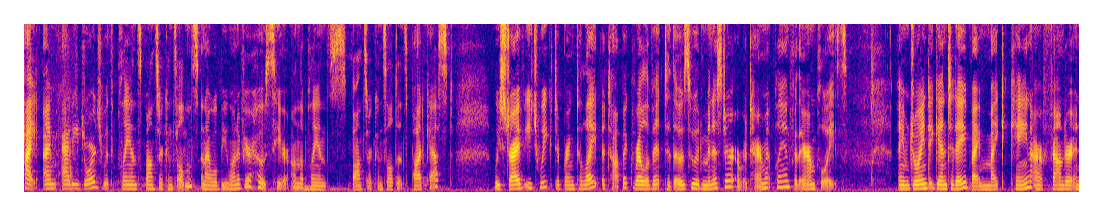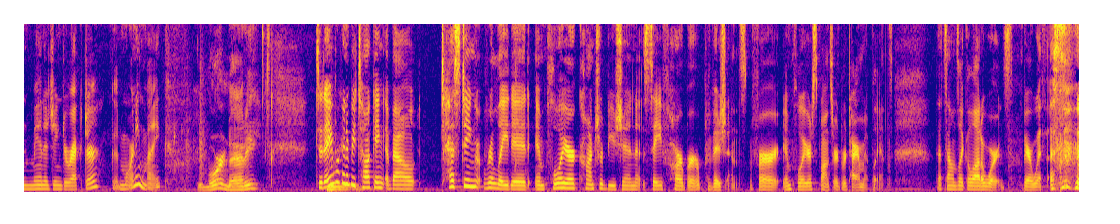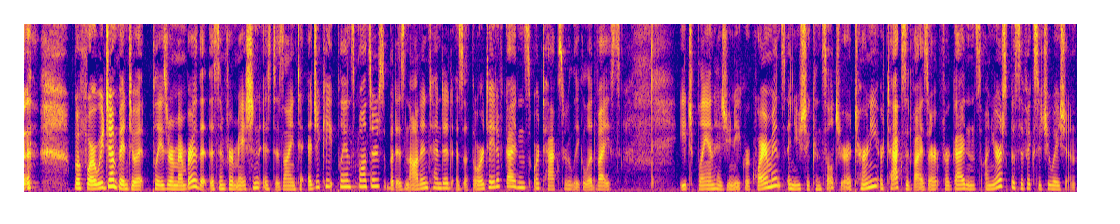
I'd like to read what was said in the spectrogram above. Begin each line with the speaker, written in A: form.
A: Hi, I'm Addie George with Plan Sponsor Consultants, and I will be one of your hosts here on the Plan Sponsor Consultants podcast. We strive each week to bring to light a topic relevant to those who administer a retirement plan for their employees. I am joined again today by Mike Kane, our founder and managing director. Good morning, Mike.
B: Good morning, Addie.
A: Today we're going to be talking about testing related employer contribution safe harbor provisions for employer sponsored retirement plans. That sounds like a lot of words. Bear with us. Before we jump into it, please remember that this information is designed to educate plan sponsors but is not intended as authoritative guidance or tax or legal advice. Each plan has unique requirements, and you should consult your attorney or tax advisor for guidance on your specific situation.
